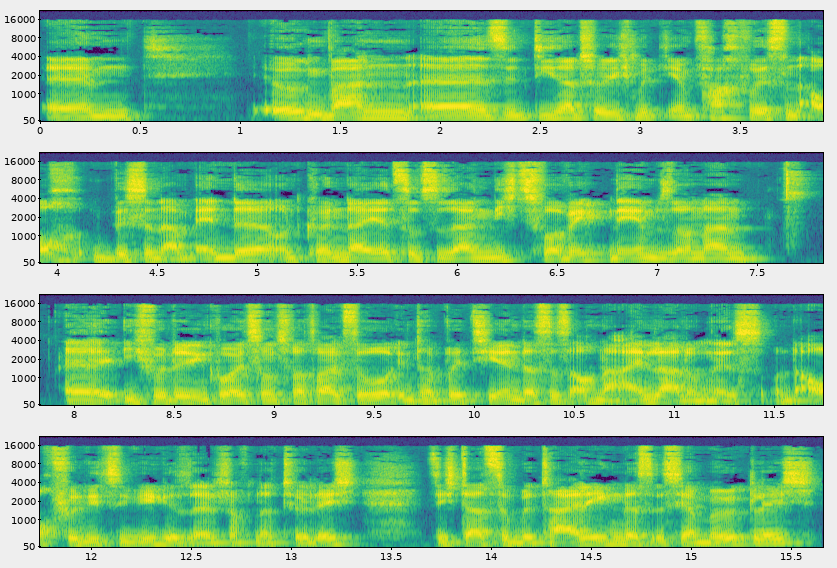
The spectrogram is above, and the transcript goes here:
Ähm, irgendwann äh, sind die natürlich mit ihrem Fachwissen auch ein bisschen am Ende und können da jetzt sozusagen nichts vorwegnehmen, sondern ich würde den Koalitionsvertrag so interpretieren, dass es auch eine Einladung ist und auch für die Zivilgesellschaft natürlich, sich dazu beteiligen. Das ist ja möglich.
